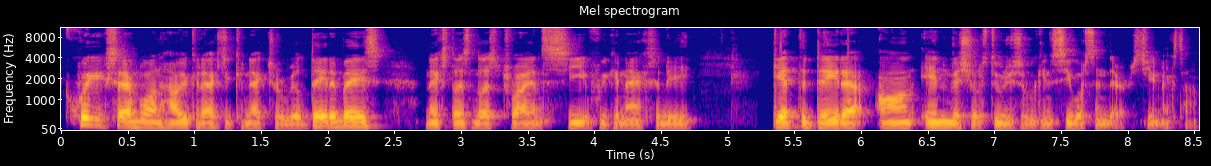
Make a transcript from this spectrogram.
quick example on how you can actually connect to a real database. Next lesson, let's try and see if we can actually get the data on in Visual Studio so we can see what's in there. See you next time.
